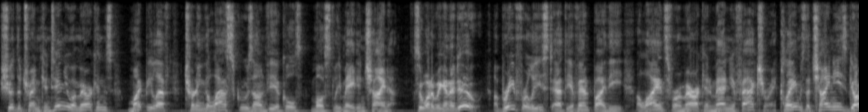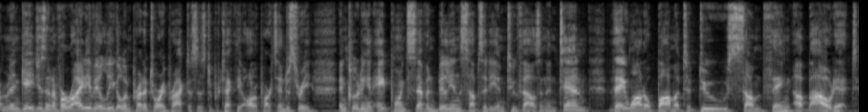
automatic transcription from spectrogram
should the trend continue, Americans might be left turning the last screws on vehicles mostly made in China. So, what are we going to do? A brief released at the event by the Alliance for American Manufacturing claims the Chinese government engages in a variety of illegal and predatory practices to protect the auto parts industry, including an 8.7 billion subsidy in 2010. They want Obama to do something about it.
